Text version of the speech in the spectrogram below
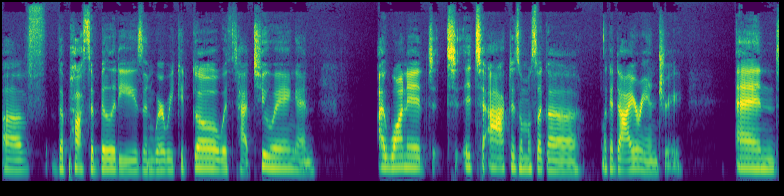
of the possibilities and where we could go with tattooing and I wanted to, it to act as almost like a like a diary entry. And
